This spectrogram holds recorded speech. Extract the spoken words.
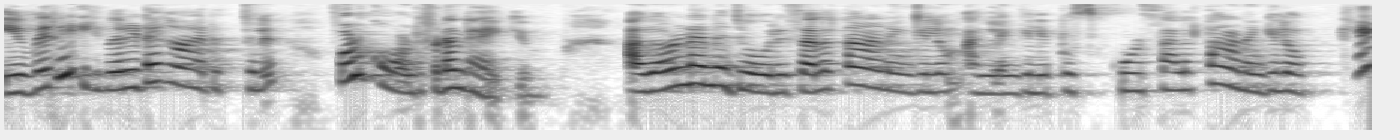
ഇവർ ഇവരുടെ കാര്യത്തിൽ ഫുൾ കോൺഫിഡന്റ് ആയിരിക്കും. അതുകൊണ്ട് തന്നെ ജോലി സ്ഥലത്താണെങ്കിലും അല്ലെങ്കിൽ ഇപ്പോൾ സ്കൂൾ സ്ഥലത്താണെങ്കിലും ഒക്കെ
